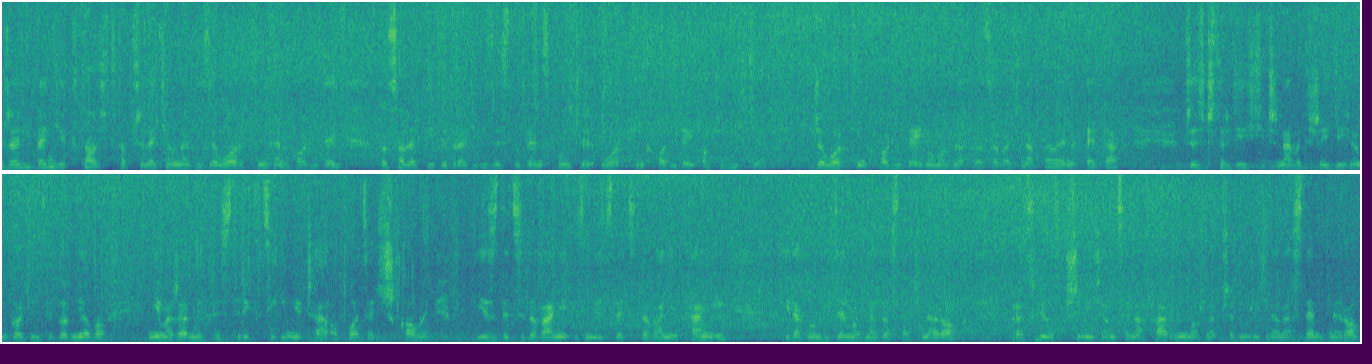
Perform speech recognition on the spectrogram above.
jeżeli będzie ktoś, kto przyleciał na wizę Working and Holiday, to co lepiej wybrać wizę studencką czy Working Holiday? Oczywiście, że Working Holiday, bo można pracować na pełen etat przez 40 czy nawet 60 godzin tygodniowo. Nie ma żadnych restrykcji i nie trzeba opłacać szkoły. Jest zdecydowanie, zdecydowanie taniej i taką wizę można dostać na rok. Pracując 3 miesiące na farmie można przedłużyć na następny rok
